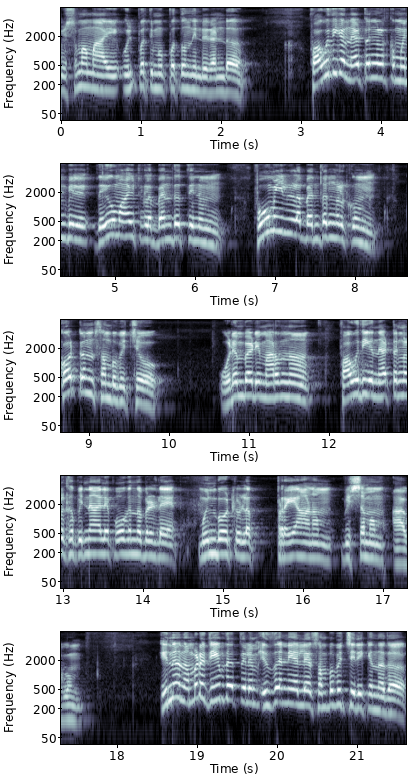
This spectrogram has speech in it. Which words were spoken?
വിഷമമായി ഉൽപ്പത്തി മുപ്പത്തൊന്നിന്റെ രണ്ട്. ഭൗതിക നേട്ടങ്ങൾക്ക് മുൻപിൽ ദൈവമായിട്ടുള്ള ബന്ധത്തിനും ഭൂമിയിലുള്ള ബന്ധങ്ങൾക്കും കോട്ടം സംഭവിച്ചു. ഉടമ്പടി മറന്ന് ഭൗതിക നേട്ടങ്ങൾക്ക് പിന്നാലെ പോകുന്നവരുടെ മുൻപോട്ടുള്ള പ്രയാണം വിഷമം ആകും. ഇന്ന് നമ്മുടെ ജീവിതത്തിലും ഇത് തന്നെയല്ലേ സംഭവിച്ചിരിക്കുന്നത്.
